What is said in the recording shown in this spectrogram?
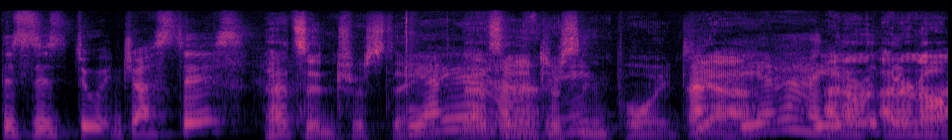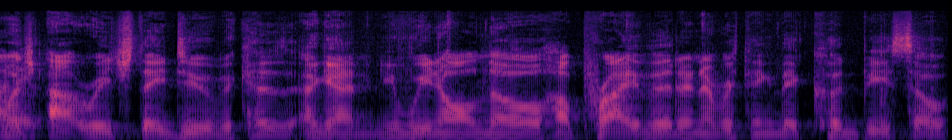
does this do it justice?" That's interesting. Yeah, yeah. That's an interesting point. Uh, Yeah. yeah, you I don't I don't know how much it. outreach they do because again, we all know how private and everything they could be. So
